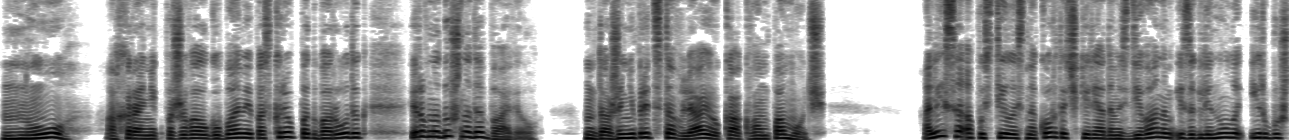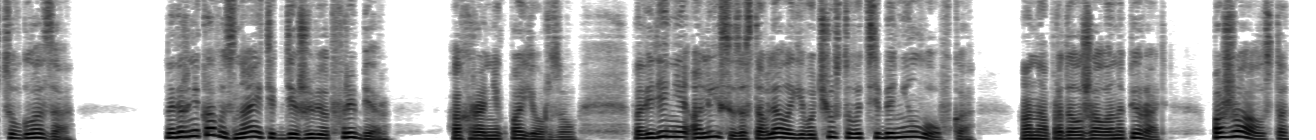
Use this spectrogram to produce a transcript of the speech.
«Ну, Охранник пожевал губами, поскреб подбородок и равнодушно добавил. «Даже не представляю, как вам помочь». Алиса опустилась на корточки рядом с диваном и заглянула Ирбушцу в глаза. «Наверняка вы знаете, где живет Фрибер». Охранник поёрзал. Поведение Алисы заставляло его чувствовать себя неловко. Она продолжала напирать. «Пожалуйста,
